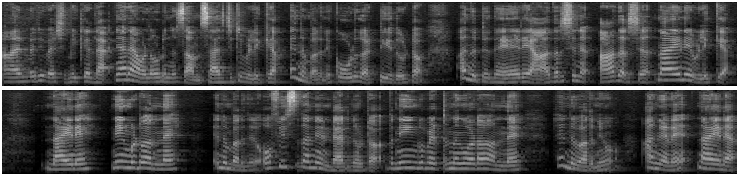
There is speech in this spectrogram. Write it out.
ആൻമരി വിഷമിക്കണ്ട. ഞാൻ അവളോടൊന്ന് സംസാരിച്ചിട്ട് വിളിക്കാം എന്ന് പറഞ്ഞ് കോൾ കട്ട് ചെയ്തു കേട്ടോ. എന്നിട്ട് നേരെ ആദർശന് ആദർശ് നയനെ വിളിക്കുക. നയനെ നീ ഇങ്ങോട്ട് വന്നേ എന്നും പറഞ്ഞു. ഓഫീസിൽ തന്നെ ഉണ്ടായിരുന്നു കേട്ടോ. അപ്പം നീ ഇങ്ങ് പെട്ടെന്ന് കൂടെ വന്നേ എന്ന് പറഞ്ഞു. അങ്ങനെ നയന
